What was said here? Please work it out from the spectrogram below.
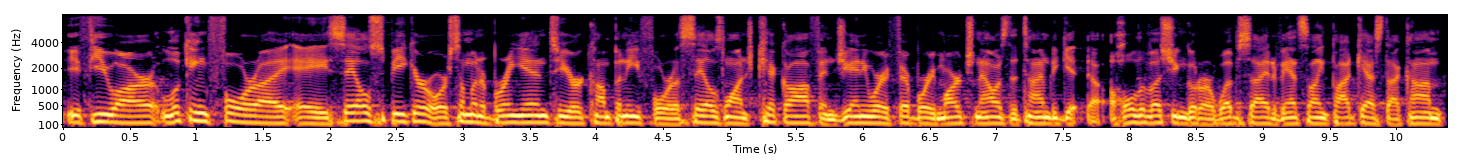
if you are looking for a, a sales speaker or someone to bring into your company for a sales launch kickoff in January, February, March, now is the time to get a hold of us. You can go to our website, advancedsellingpodcast.com.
